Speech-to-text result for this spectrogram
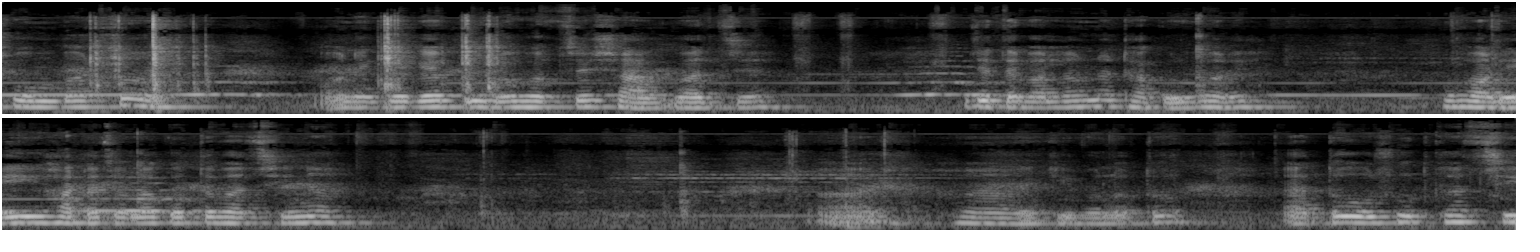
সোমবার তো অনেক জায়গায় পুজো হচ্ছে শাক বাজছে। যেতে পারলাম না ঠাকুর ঘরে। ঘরেই হাঁটাচলা করতে পারছি না। আর হ্যাঁ কি বলতো? এত ওষুধ খাচ্ছি,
